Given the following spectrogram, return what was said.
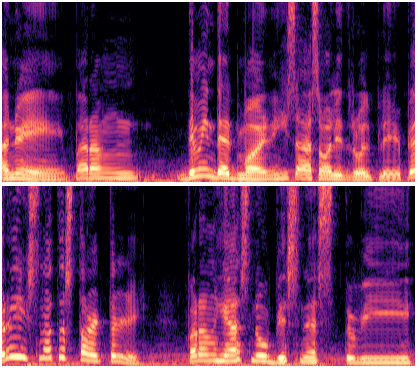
ano eh, parang, Dwayne Dedmon, he's a solid role player, pero he's not a starter eh. Parang he has no business to be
